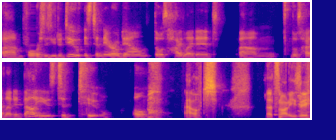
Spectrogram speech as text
um, forces you to do is to narrow down those highlighted um, those highlighted values to two only. Oh, ouch. That's not easy.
